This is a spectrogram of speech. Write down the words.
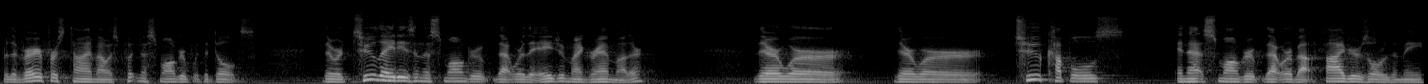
For the very first time, I was put in a small group with adults. There were two ladies in the small group that were the age of my grandmother. There were, there were two couples in that small group that were about five years older than me,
